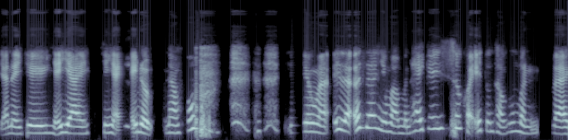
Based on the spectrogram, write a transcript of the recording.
Dạo này chi nhảy dây chi nhảy được 5 phút. Nhưng mà ý là ít đó nhưng mà mình thấy cái sức khỏe tinh thần của mình và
